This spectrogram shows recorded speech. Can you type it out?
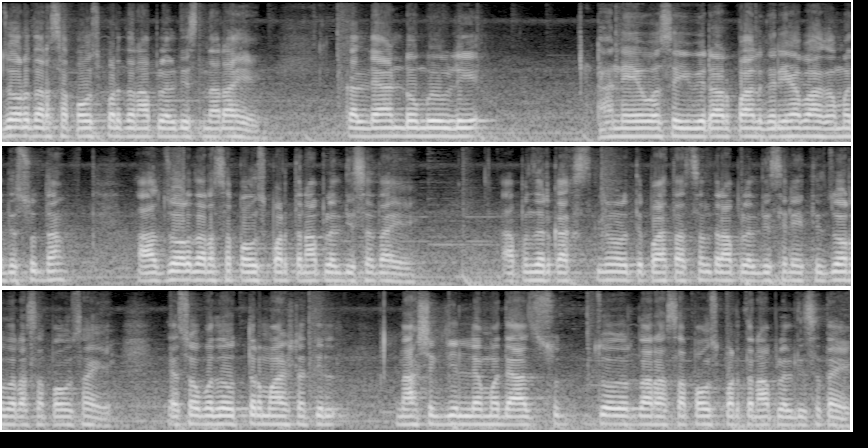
जोरदार असा पाऊस पडताना आपल्याला दिसणार आहे. कल्याण डोंबिवली ठाणे वसई विरार पालघर या भागामध्ये सुद्धा आज जोरदार असा पाऊस पडताना आपल्याला दिसत आहे. आपण जर का स्क्रीनवरती पाहत असाल तर आपल्याला दिसेल येथे जोरदार असा पाऊस आहे. त्यासोबत उत्तर महाराष्ट्रातील नाशिक जिल्ह्यामध्ये आज सु जोरदार असा पाऊस पडताना आपल्याला दिसत आहे.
